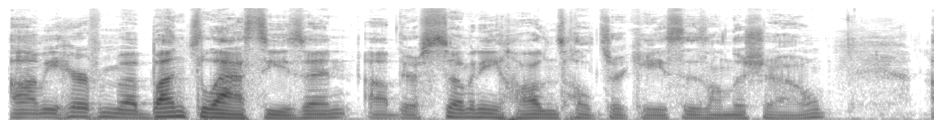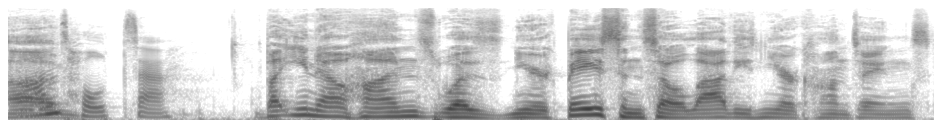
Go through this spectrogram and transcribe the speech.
Um, we heard from a bunch last season. Uh, there's so many Hans Holzer cases on the show. Hans Holzer. But you know, Hans was New York based, and so a lot of these New York hauntings,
